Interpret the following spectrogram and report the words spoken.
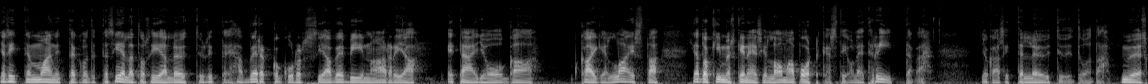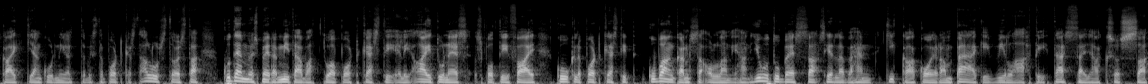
Ja sitten mainittakoon, että siellä tosiaan löytyy sitten ihan verkkokurssia, webinaaria, etäjoogaa, kaikenlaista. Ja toki myös Geneesillä oma podcasti Olet riittävä joka sitten löytyy tuota myös kaikkiaan kunnioittamista podcast-alustoista, kuten myös meidän Mitavattua podcasti, eli iTunes, Spotify, Google Podcastit. Kuvan kanssa ollaan ihan YouTubessa, siellä vähän kikakoiran pääkin vilahti tässä jaksossa.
